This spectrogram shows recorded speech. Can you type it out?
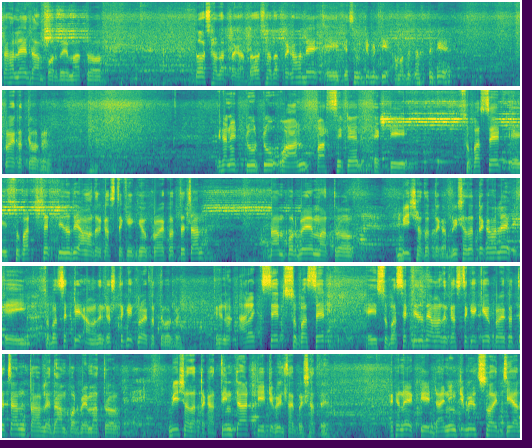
তাহলে দাম পড়বে মাত্র দশ হাজার টাকা। দশ হাজার টাকা হলে এই ড্রেসিং টেবিলটি আমাদের কাছ থেকে ক্রয় করতে পারবেন। এখানে টু টু ওয়ান পাঁচ সিটের একটি সুপার সেট এই সুপার সেটটি যদি আমাদের কাছ থেকে কেউ ক্রয় করতে চান, দাম পড়বে মাত্র বিশ হাজার টাকা। বিশ হাজার টাকা হলে এই সোফা সেটটি আমাদের কাছ থেকে ক্রয় করতে পারবে। এখানে আরেক সেট সোফা সেট এই সোফা সেটটি যদি আমাদের কাছ থেকে কেউ ক্রয় করতে চান, তাহলে দাম পড়বে মাত্র বিশ হাজার টাকা। তিনটা টি টেবিল থাকবে সাথে। এখানে একটি ডাইনিং টেবিল, ছয় চেয়ার,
